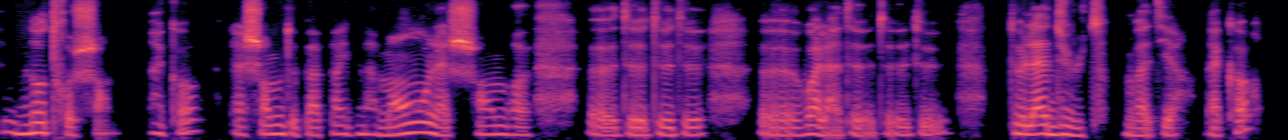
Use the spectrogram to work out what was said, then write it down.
notre chambre, d'accord? La chambre de papa et de maman, la chambre euh, de, euh, voilà, de, de l'adulte, on va dire, d'accord?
